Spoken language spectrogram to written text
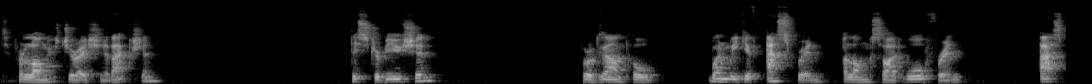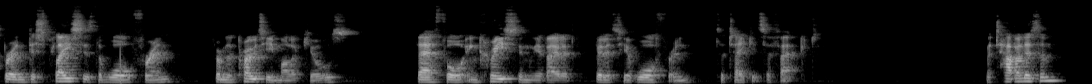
to prolong its duration of action. Distribution. For example, when we give aspirin alongside warfarin, aspirin displaces the warfarin from the protein molecules, therefore increasing the availability of warfarin to take its effect. Metabolism.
